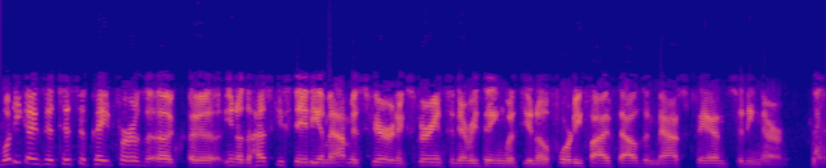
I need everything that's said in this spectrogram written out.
what do you guys anticipate for the uh, uh, you know the Husky Stadium atmosphere and experience and everything with you know forty five thousand masked fans sitting there? That's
